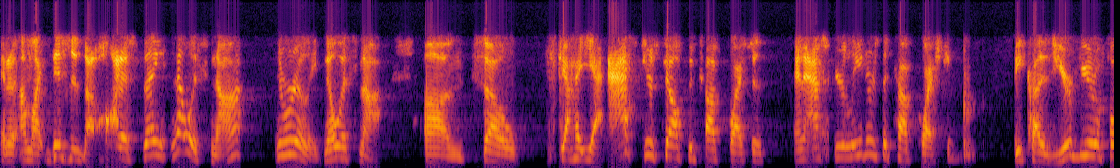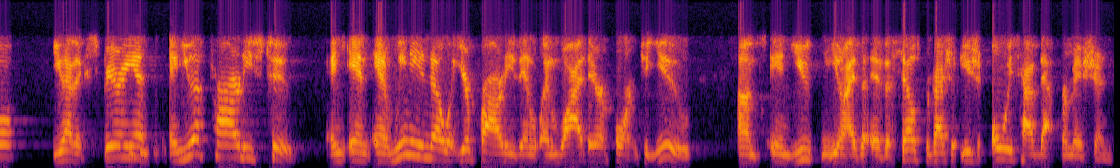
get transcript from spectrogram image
and I'm like, this is the hottest thing. No, it's not. Really, no, it's not. Um, so, yeah, ask yourself the tough questions and ask your leaders the tough questions because you're beautiful, you have experience, and you have priorities too. And, and, and we need to know what your priorities and, and why they're important to you. Um, and you, you know, as a, as a sales professional, you should always have that permission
